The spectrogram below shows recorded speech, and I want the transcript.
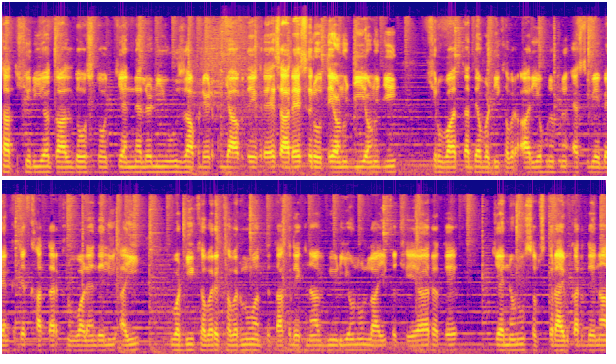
ਸਤਿ ਸ਼੍ਰੀ ਅਕਾਲ ਦੋਸਤੋ, ਚੈਨਲ ਨਿਊਜ਼ ਅਪਡੇਟ ਪੰਜਾਬ ਦੇਖ ਰਹੇ ਸਾਰੇ ਸਰੋਤਿਆਂ ਨੂੰ ਜੀ ਆਉਣ ਜੀ। ਸ਼ੁਰੂਆਤ ਕਰਦੇ ਹਾਂ, ਵੱਡੀ ਖਬਰ ਆ ਰਹੀ ਹੈ। ਹੁਣੇ ਹੁਣੇ SBI ਬੈਂਕ 'ਚ ਖਾਤਾ ਰੱਖਣ ਵਾਲਿਆਂ ਦੇ ਲਈ ਆਈ ਵੱਡੀ ਖਬਰ। ਖਬਰ ਨੂੰ ਅੰਤ ਤੱਕ ਦੇਖਣਾ, ਵੀਡੀਓ ਨੂੰ ਲਾਈਕ ਸ਼ੇਅਰ ਅਤੇ ਚੈਨਲ ਨੂੰ ਸਬਸਕ੍ਰਾਈਬ ਕਰ ਦੇਣਾ।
